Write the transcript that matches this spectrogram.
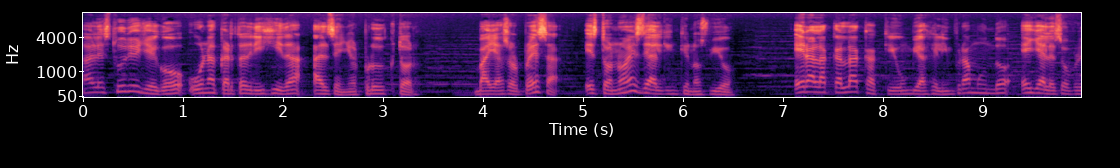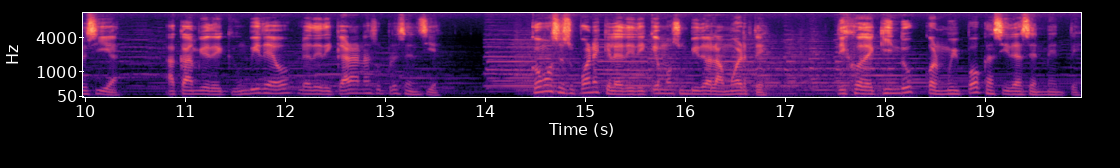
Al estudio llegó una carta dirigida al señor productor. Vaya sorpresa, esto no es de alguien que nos vio. Era la calaca que un viaje al inframundo ella les ofrecía, a cambio de que un video le dedicaran a su presencia. ¿Cómo se supone que le dediquemos un video a la muerte? Dijo de Kindu con muy pocas ideas en mente.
